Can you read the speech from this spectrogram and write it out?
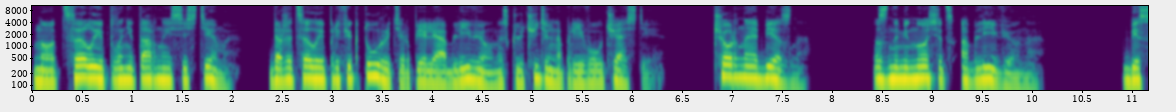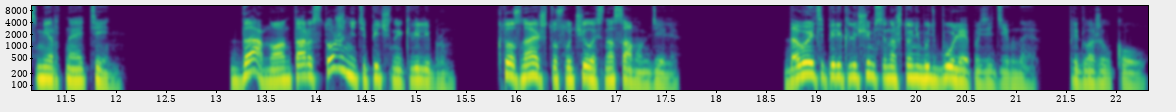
но целые планетарные системы. Даже целые префектуры терпели Обливион исключительно при его участии. Черная бездна. Знаменосец Обливиона. Бессмертная тень. Да, но Антарес тоже нетипичный эквилибрум. Кто знает, что случилось на самом деле. «Давайте переключимся на что-нибудь более позитивное», — предложил Коул.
